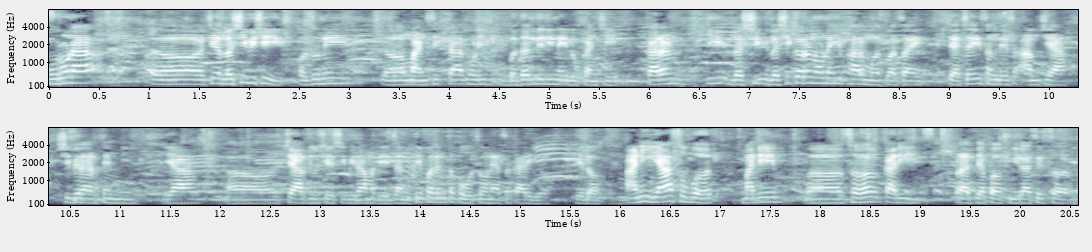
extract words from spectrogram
कोरोना च्या लशीविषयी अजूनही मानसिकता थोडी बदललेली नाही लोकांची. कारण की लशी लसीकरण होणं हे फार महत्त्वाचं आहे. त्याचाही संदेश आमच्या शिबिरार्थ्यांनी या चार दिवसीय शिबिरामध्ये जनतेपर्यंत पोहोचवण्याचं कार्य केलं. आणि यासोबत माझे सहकारी प्राध्यापक मिरासे सर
